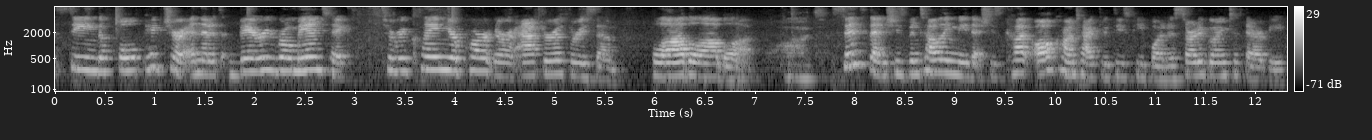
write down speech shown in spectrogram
seeing the full picture and that it's very romantic to reclaim your partner after a threesome. Blah, blah, blah. What? Since then, she's been telling me that she's cut all contact with these people and has started going to therapy.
